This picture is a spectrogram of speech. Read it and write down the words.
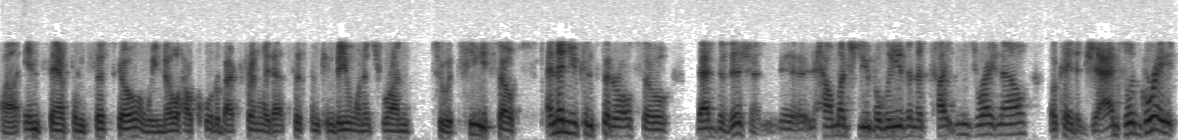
uh, in San Francisco, and we know how quarterback friendly that system can be when it's run to a T. So, and then you consider also that division. Uh, how much do you believe in the Titans right now? Okay, the Jags look great.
